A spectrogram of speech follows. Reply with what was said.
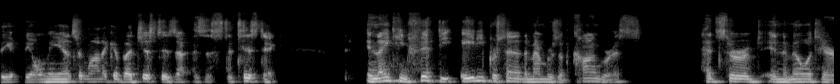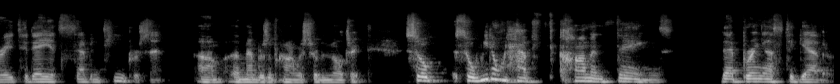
the, the only answer, Monica, but just as a, as a statistic, in 1950, 80% of the members of Congress had served in the military. Today, it's 17% um, of members of Congress serve in the military. So, so we don't have common things that bring us together.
